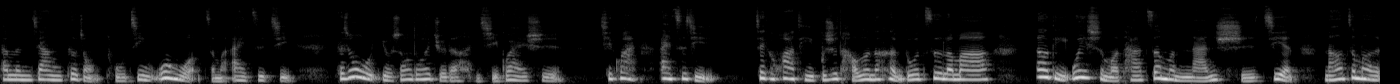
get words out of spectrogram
他们这样各种途径问我怎么爱自己。可是我有时候都会觉得很奇怪是，是奇怪，爱自己。这个话题不是讨论了很多次了吗？到底为什么它这么难实践，然后这么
